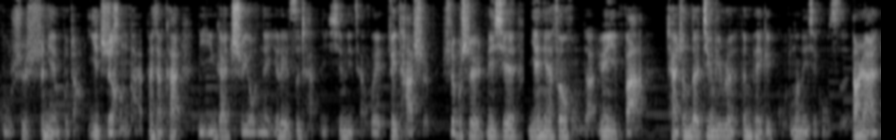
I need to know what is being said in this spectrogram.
股市十年不涨，一直横盘，想想看，你应该持有哪一类资产，你心里才会最踏实？是不是那些年年分红的，愿意把？产生的净利润分配给股东的那些公司，当然，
